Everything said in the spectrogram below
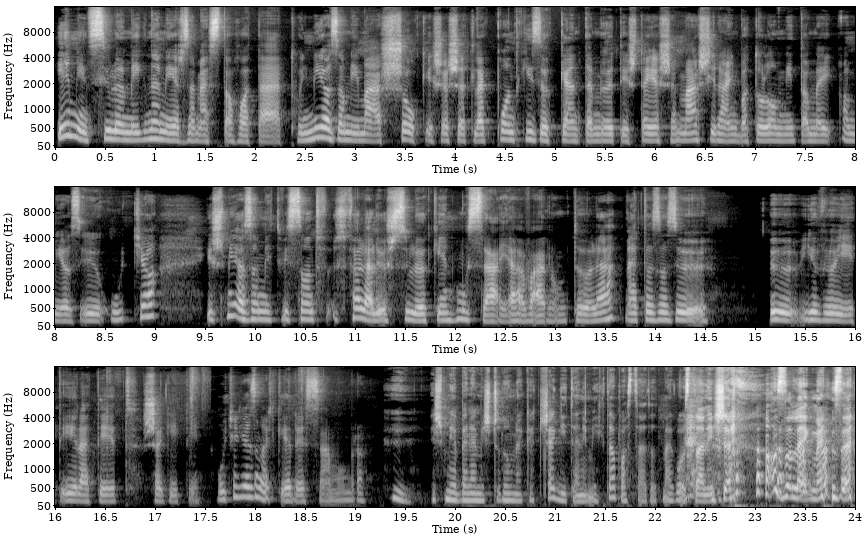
Én, mint szülő, még nem érzem ezt a határt, hogy mi az, ami már sok, és esetleg pont kizökkentem őt, és teljesen más irányba tolom, mint amely, ami az ő útja, és mi az, amit viszont felelős szülőként muszáj elvárnom tőle, mert ez az ő, ő jövőjét, életét segíti. Úgyhogy ez nagy kérdés számomra. Hű, és mi ebben nem is tudunk neked segíteni, még tapasztalatot megosztani se. Az a legnehezebb.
